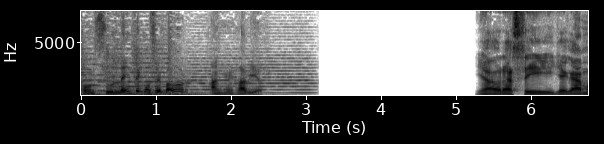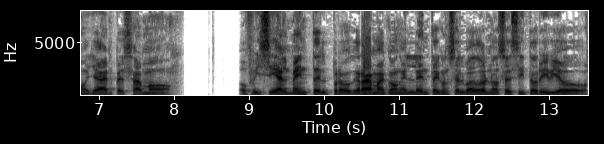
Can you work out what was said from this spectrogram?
Con su lente conservador, Ángel Javier. Y ahora sí, llegamos, ya empezamos oficialmente el programa con el lente conservador. No sé si Toribio,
